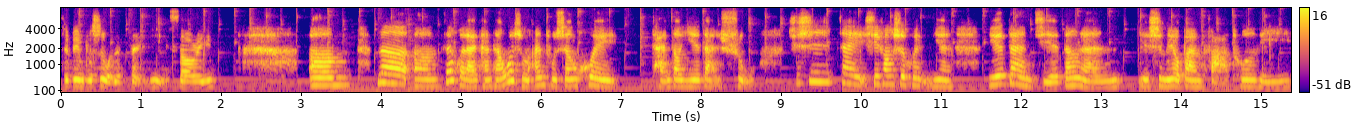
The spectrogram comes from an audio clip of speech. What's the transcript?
这并不是我的本意，sorry。嗯，那嗯，再回来谈谈为什么安徒生会谈到椰蛋树。其实，在西方社会里面，耶诞节当然也是没有办法脱离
